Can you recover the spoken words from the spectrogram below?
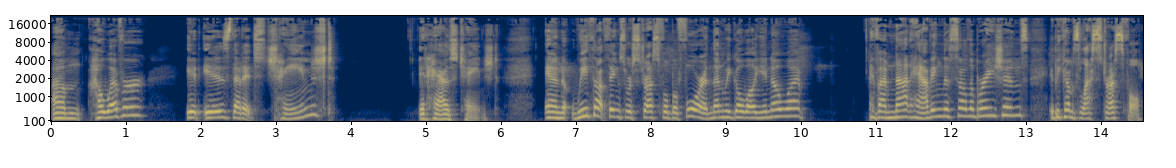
Um, however, it is that it's changed, it has changed. And we thought things were stressful before. And then we go, well, you know what? If I'm not having the celebrations, it becomes less stressful.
